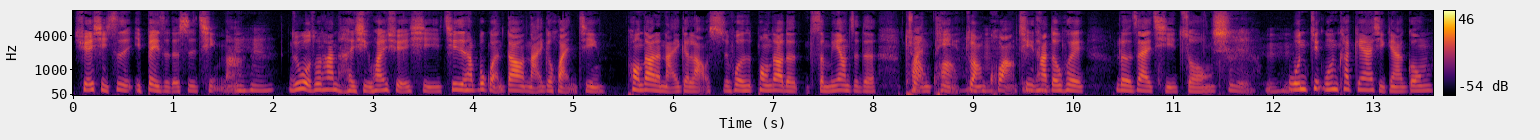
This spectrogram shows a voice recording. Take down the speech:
学习是一辈子的事情嘛。如果说他很喜欢学习，其实他不管到哪一个环境，碰到了哪一个老师，或者是碰到的什么样子的团体状况，其实他都会。乐在其中是，阮阮较惊是惊讲，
